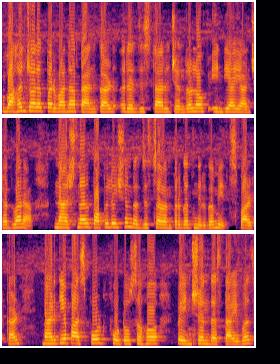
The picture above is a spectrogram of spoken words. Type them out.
वाहन चालक परवाना PAN card registrar general of India यांच्याद्वारा नॅशनल पॉप्युलेशन रजिस्टर अंतर्गत निर्गमित स्मार्ट कार्ड भारतीय पासपोर्ट फोटोसह पेन्शन दस्तऐवज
